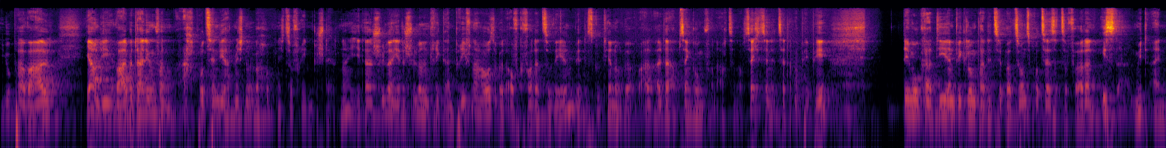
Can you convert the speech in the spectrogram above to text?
Jupa-Wahl. Ja, und die Wahlbeteiligung von 8%, die hat mich nur überhaupt nicht zufriedengestellt. Ne? Jeder Schüler, jede Schülerin kriegt einen Brief nach Hause, wird aufgefordert zu wählen. Wir diskutieren über Wahlalterabsenkungen von 18 auf 16 etc. pp. Demokratieentwicklung, Partizipationsprozesse zu fördern, ist mit eine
